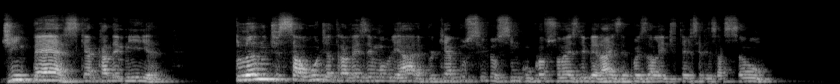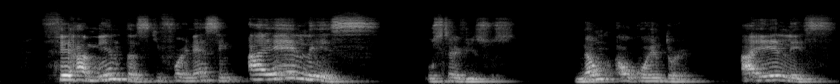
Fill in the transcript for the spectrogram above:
Gympass, que é academia. Plano de saúde através da imobiliária, porque é possível sim com profissionais liberais depois da lei de terceirização. Ferramentas que fornecem a eles os serviços, não ao corretor, a eles.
